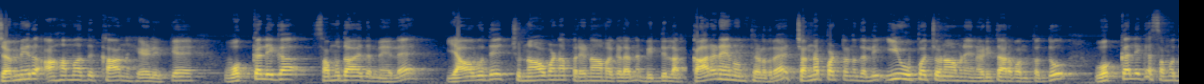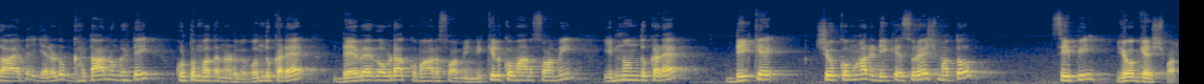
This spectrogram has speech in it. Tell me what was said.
ಜಮೀರ್ ಅಹಮದ್ ಖಾನ್ ಹೇಳಿಕೆ ಒಕ್ಕಲಿಗ ಸಮುದಾಯದ ಮೇಲೆ ಯಾವುದೇ ಚುನಾವಣಾ ಪರಿಣಾಮಗಳನ್ನು ಬಿದ್ದಿಲ್ಲ. ಕಾರಣ ಏನು ಅಂತ ಹೇಳಿದ್ರೆ, ಚನ್ನಪಟ್ಟಣದಲ್ಲಿ ಈ ಉಪಚುನಾವಣೆ ನಡೀತಾ ಇರುವಂಥದ್ದು ಒಕ್ಕಲಿಗ ಸಮುದಾಯದ ಎರಡು ಘಟಾನುಘಟಿ ಕುಟುಂಬದ ನಡುವೆ. ಒಂದು ಕಡೆ ದೇವೇಗೌಡ, ಕುಮಾರಸ್ವಾಮಿ, ನಿಖಿಲ್ ಕುಮಾರಸ್ವಾಮಿ, ಇನ್ನೊಂದು ಕಡೆ D K Shivakumar, D K Suresh ಮತ್ತು ಸಿ ಪಿ ಯೋಗೇಶ್ವರ್.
